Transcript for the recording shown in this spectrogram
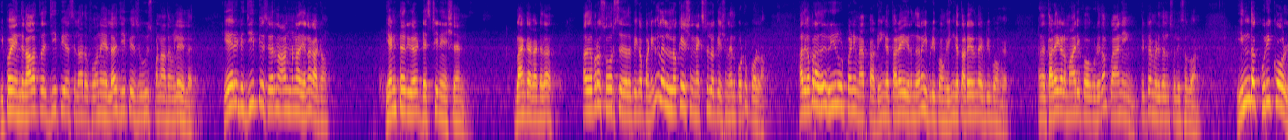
இப்போ இந்த காலத்தில் ஜிபிஎஸ் இல்லாத ஃபோனே இல்லை ஜிபிஎஸ் யூஸ் பண்ணாதவங்களே இல்லை. ஏறிட்டு ஜிபிஎஸ் வேறுனு ஆன் பண்ணால் அது என்ன காட்டும்? என்டர் யுவர் டெஸ்டினேஷன் பிளாங்காக காட்டுதா? அதுக்கப்புறம் சோர்ஸ் அதை பிக்கப் பண்ணிக்கோ இல்லை லொக்கேஷன் நெக்ஸ்ட் லொக்கேஷன்லேருந்து போட்டு போடலாம். அதுக்கப்புறம் அது ரீரூட் பண்ணி மேப் காட்டும் இங்கே தடை இருந்ததுன்னா இப்படி போங்க. இங்கே தடை இருந்தால் இப்படி போங்க. அந்த தடைகளை மாறி போகக்கூடியதான் பிளானிங் திட்டமிடுதல்னு சொல்லி சொல்லுவாங்க. இந்த குறிக்கோள்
